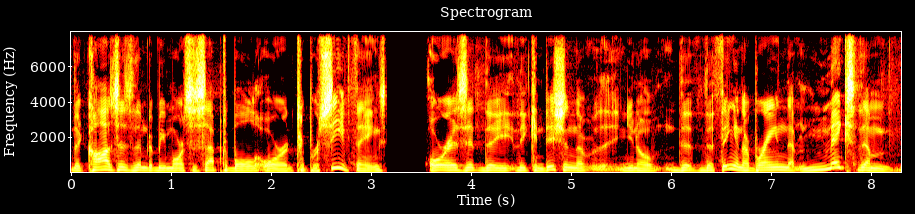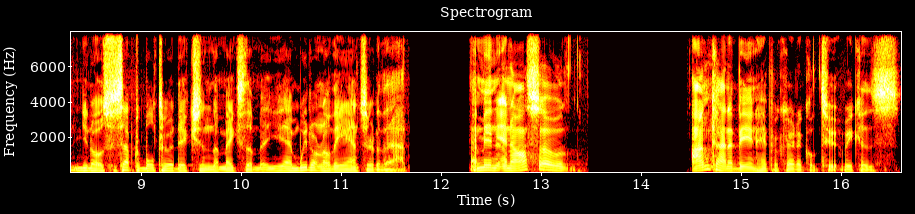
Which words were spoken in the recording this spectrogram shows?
that causes them to be more susceptible or to perceive things? Or is it the, the condition that you know the the thing in their brain that makes them you know susceptible to addiction that makes them and we don't know the answer to that. I mean, and also, I'm kind of being hypocritical too because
